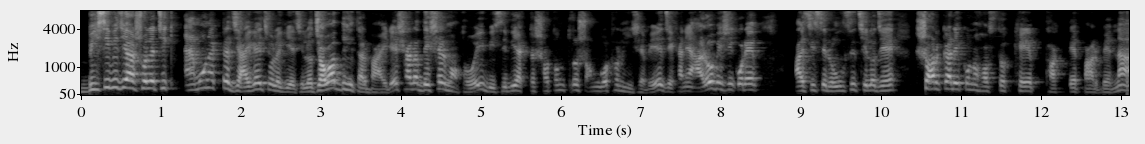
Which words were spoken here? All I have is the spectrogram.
বিসিবি যে আসলে ঠিক এমন একটা জায়গায় চলে গিয়েছিল, জবাবদিহিতার বাইরে, সারা দেশের মতোই বিসিবি একটা স্বতন্ত্র সংগঠন হিসেবে, যেখানে আরও বেশি করে আইসিসি রুলসই ছিল যে সরকারি কোনো হস্তক্ষেপ থাকতে পারবে না।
